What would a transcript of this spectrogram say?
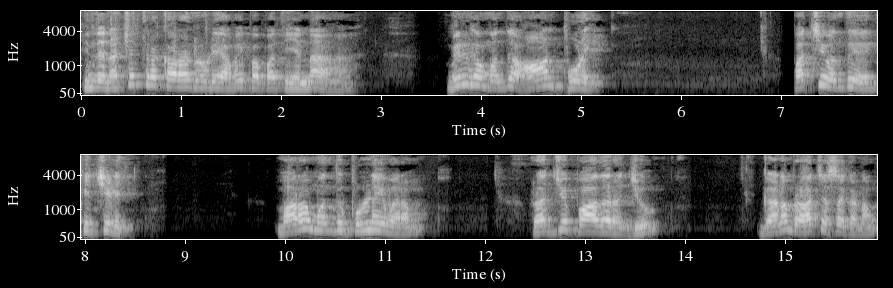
இந்த நட்சத்திரக்காரர்களுடைய அமைப்பை பார்த்தீங்கன்னா மிருகம் வந்து ஆண் பூனை பச்சை வந்து கிச்சிலி மரம் வந்து புன்னை மரம் ரஜ்ஜு பாத ரஜ்ஜு கணம் ராட்சச கணம்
